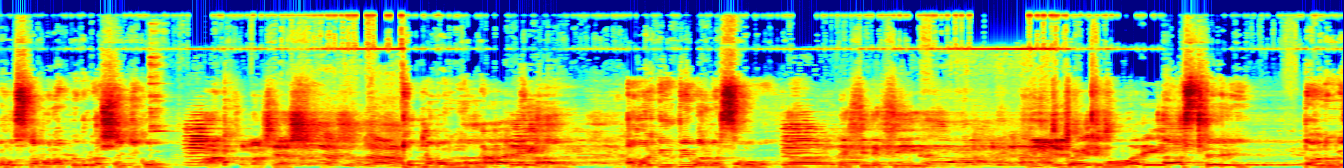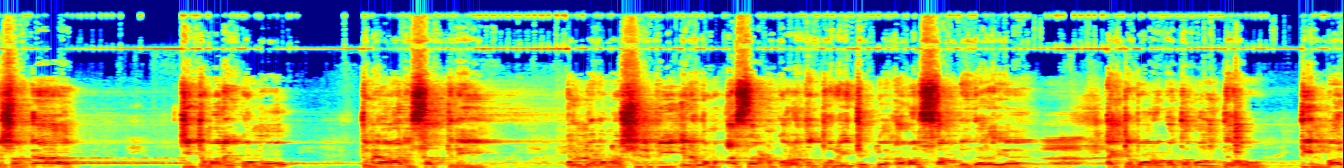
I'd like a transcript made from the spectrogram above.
হোসনা মার আপনাকে রাজশাহী কি কয়? মান সম্মান শেষ। ঠোক না মারে হ্যাঁ। হ্যাঁ। আমার কিন্তু দুইবার মারছে বাবা? আহ, দেখছি দেখছি। কয়ে দিমু আরে। আসতে। তবে রবি সরকার কি তোমার কমু? তুমি আমারই ছাত্রী। অন্য কোন শিল্পী এরকম আচরণ করা তো দূরেই থাকল আমার সামনে দাঁড়াইয়া একটা বড় কথা বলতেও তিনবার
